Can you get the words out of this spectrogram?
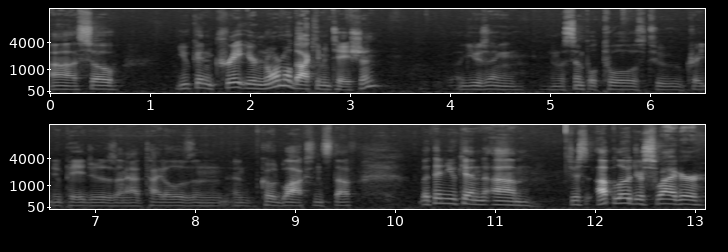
Uh, so you can create your normal documentation using you know, simple tools to create new pages and add titles and, and code blocks and stuff. But then you can um, just upload your Swagger,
